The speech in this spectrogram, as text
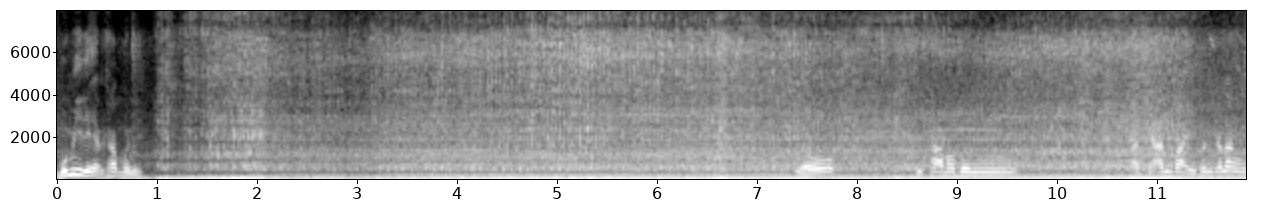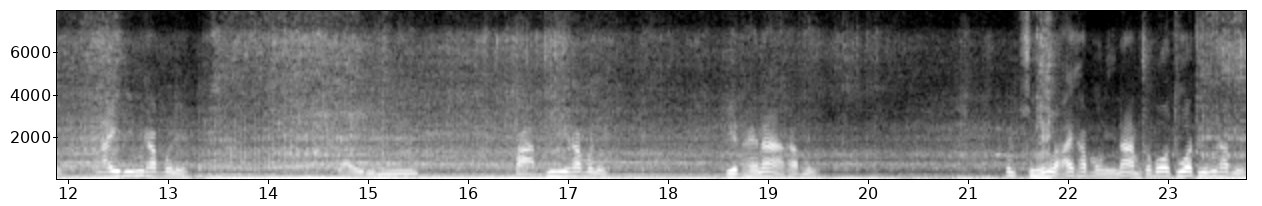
บุมีแดดครับมื่อนี้เดี๋ยวสิพามาเบิงอาจารย์ใบเพิ่นกำลังไล่ดินครับมื่อนี้ไล่ดินปาดทีครับมื่อนี้ เห็ดให้หน้าครับนี่ มันสูงหลายครับมองนี้น้ำกระบอทั่วถึงครับนี่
